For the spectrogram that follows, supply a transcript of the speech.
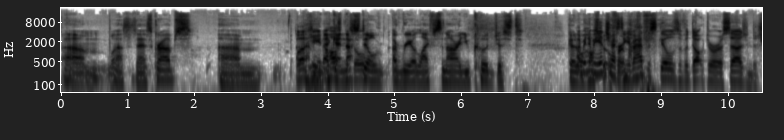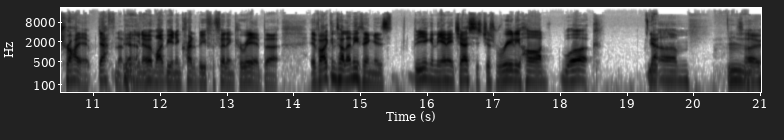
Um, what else is there? Scrubs. Um, Working I mean, in a again, that's still a real life scenario. You could just go to I a mean, it'd be hospital for a interesting if I had the skills of a doctor or a surgeon to try it. Definitely, Yeah. you know, it might be an incredibly fulfilling career. But if I can tell anything, is being in the NHS is just really hard work. Yeah. Um, Mm. So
